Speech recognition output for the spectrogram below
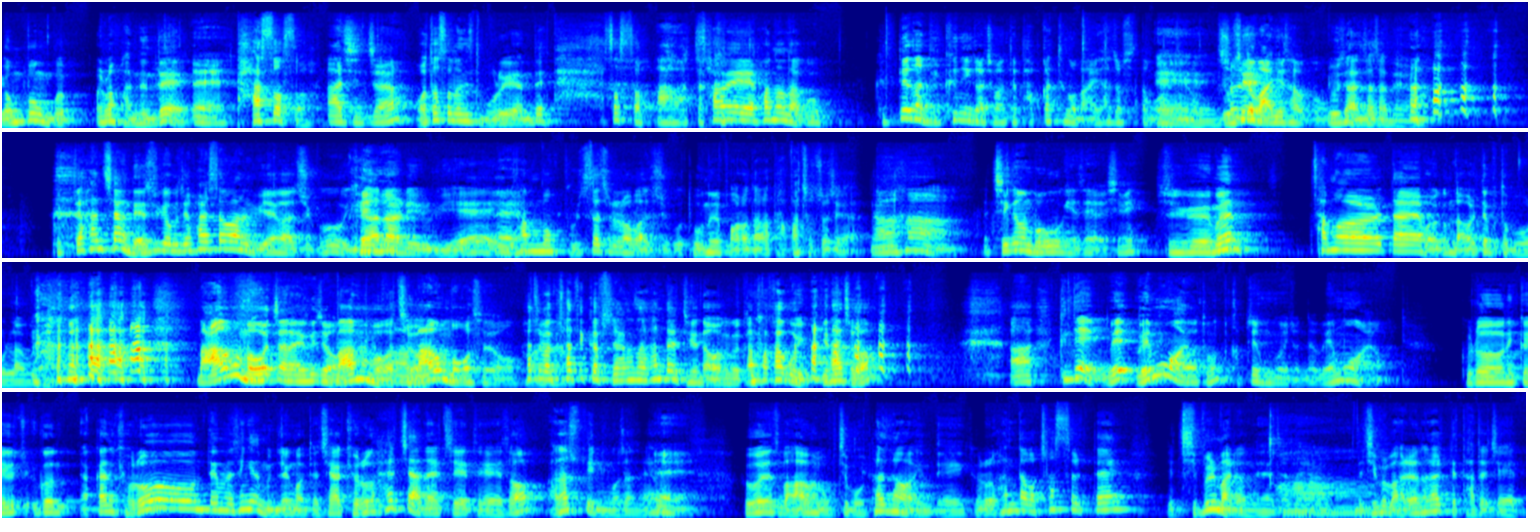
연봉 뭐 얼마 받는데 네. 다 썼어. 아 진짜요? 어디다 썼는지도 모르겠는데 다 썼어. 아 맞다. 사회에 환원하고 그때가 니크니가 저한테 밥 같은 거 많이 사줬었던 것 예, 같아요. 요새- 술도 많이 사고. 요새 안 사잖아요. 그때 한창 내수 경제 활성화를 위해 가지고 이? 나라를 위해 네. 한번 불사질러 가지고 돈을 벌어다가 다 바쳤죠 제가. 아하. 지금은 모으고 계세요 열심히? 지금은 3월 달 월급 나올 때부터 모으려고요. 마음은 먹었잖아요, 그죠? 마음은 먹었죠. 아, 마음은 먹었어요. 하지만. 카드값이 항상 한 달 뒤에 나오는 걸 깜빡하고 있긴 하죠. 아 근데 왜 왜 모아요 돈? 갑자기 궁금해졌네. 왜 모아요? 그러니까 이건 약간 결혼 때문에 생기는 문제인 것 같아요. 제가 결혼을 할지 안 할지에 대해서 안 할 수도 있는 거잖아요. 네. 그거에 대해서 마음을 먹지 못한 상황인데 결혼을 한다고 쳤을 때 집을 마련해야 하잖아요. 아. 근데 집을 마련을 할 때 다들 이제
